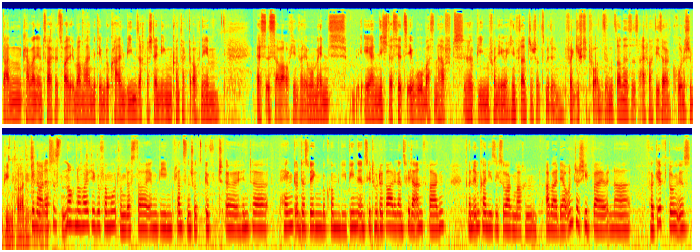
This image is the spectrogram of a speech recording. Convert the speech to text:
dann kann man im Zweifelsfall immer mal mit dem lokalen Bienensachverständigen Kontakt aufnehmen es ist aber auf jeden Fall im Moment eher nicht, dass jetzt irgendwo massenhaft äh, Bienen von irgendwelchen Pflanzenschutzmitteln vergiftet worden sind, sondern es ist einfach dieser chronische Bienenparadies. Genau, das ist noch eine häufige Vermutung, dass da irgendwie ein Pflanzenschutzgift äh, hinterhängt und deswegen bekommen die Bieneninstitute gerade ganz viele Anfragen von Imkern, die sich Sorgen machen. Aber der Unterschied bei einer Vergiftung ist,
